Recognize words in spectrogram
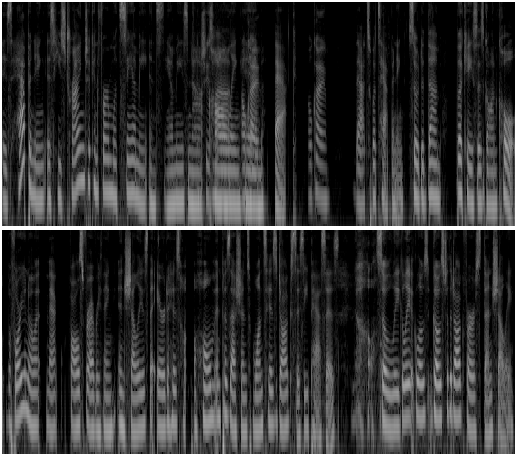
is happening is he's trying to confirm with Sammy, and Sammy's not not. calling Okay. him back. okay. That's what's happening. So to them, the case has gone cold. Before you know it, Mac falls for everything, and Shelly is the heir to his ho- home and possessions once his dog Sissy passes. No. So legally, it goes, goes to the dog first, then Shelly.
